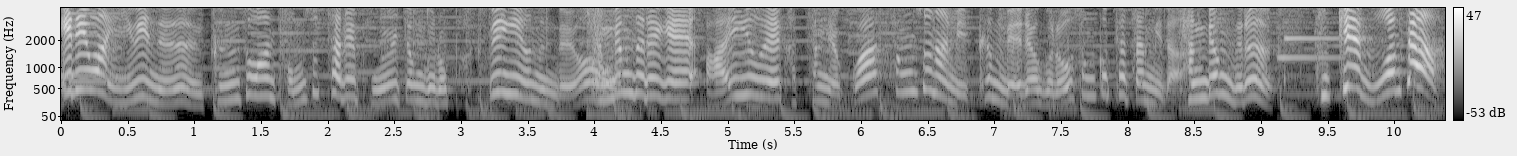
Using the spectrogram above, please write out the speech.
1위와 2위는 근소한 점수차를 보일 정도로 박빙이었는데요. 장병들에게 아이유의 가창력과 청순함이 큰 매력으로 손꼽혔답니다. 장병들은 국회 모원탑!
